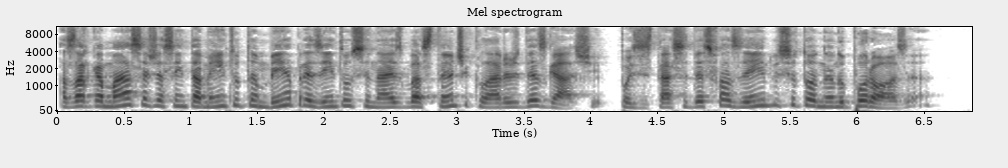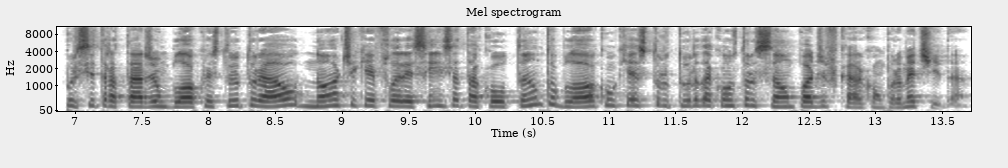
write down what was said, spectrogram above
As argamassas de assentamento também apresentam sinais bastante claros de desgaste, pois está se desfazendo e se tornando porosa. Por se tratar de um bloco estrutural, note que a eflorescência atacou tanto o bloco que a estrutura da construção pode ficar comprometida.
